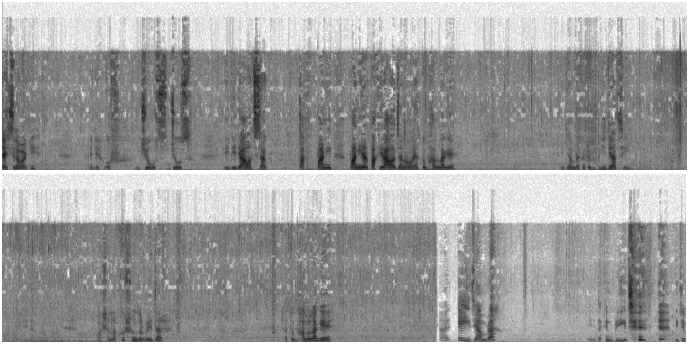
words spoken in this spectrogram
চাইছিলাম আর কি। এই যে ওফ জোস জোস এই যে আওয়াজটা পা- পানি আর পাখির আওয়াজ জানো এত ভালো লাগে। এই যে আমরা এখন একটা ব্রিজে আছি। মাসাল্লাহ খুব সুন্দর ওয়েদার এত ভালো লাগে। আর এই যে আমরা, এই দেখেন ব্রিজ।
